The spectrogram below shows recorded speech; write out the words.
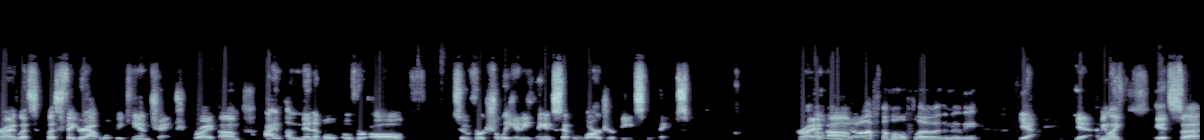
Right. Let's let's figure out what we can change. Right. Um, I'm amenable overall to virtually anything except larger beats and themes. Right. Oh, um, off the whole flow of the movie. Yeah. Yeah. I mean, like it's uh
